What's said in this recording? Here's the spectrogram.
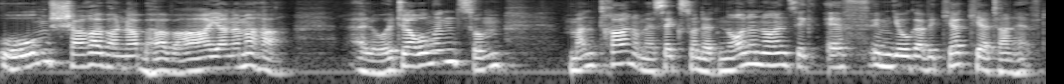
Om Sharavanabhavaya Namaha. Erläuterungen zum Mantra Nummer 699f im Yoga Vidya Kirtan Heft.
